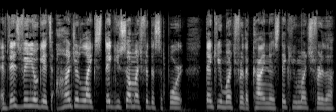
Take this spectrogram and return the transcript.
If this video gets 100 likes, thank you so much for the support. Thank you much for the kindness. Thank you much for the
